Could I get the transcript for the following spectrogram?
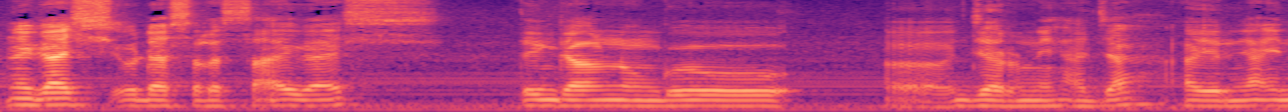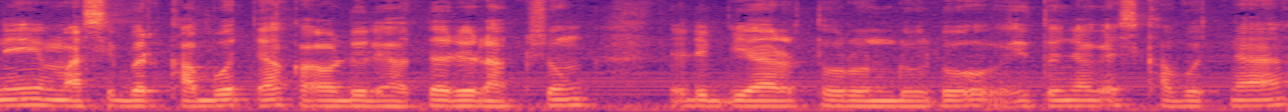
Nih guys udah selesai guys. Tinggal nunggu uh, jernih aja. Airnya ini masih berkabut ya kalau dilihat dari langsung. Jadi biar turun dulu itunya guys kabutnya.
